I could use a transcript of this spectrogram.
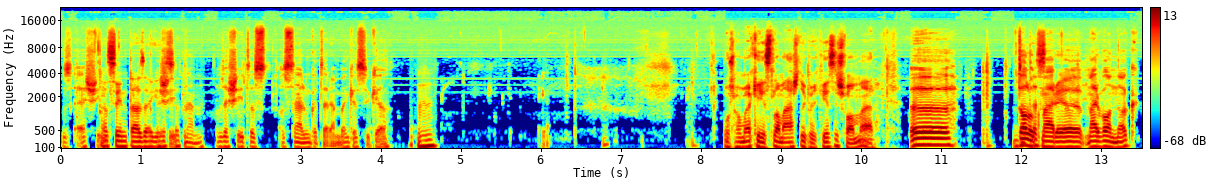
az esélyt. Az szinte az esélyt egészet. nem. Az esélyt azt, azt nálunk a teremben kezdtük el. Uh-huh. Most meg már kész a második, vagy kész is van már? Ö, dalok ezt- már, ö, már vannak.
